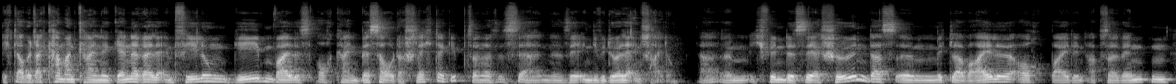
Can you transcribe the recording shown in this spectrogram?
Ich glaube, da kann man keine generelle Empfehlung geben, weil es auch kein besser oder schlechter gibt, sondern es ist ja eine sehr individuelle Entscheidung. Ja, ähm, ich finde es sehr schön, dass ähm, mittlerweile auch bei den Absolventen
